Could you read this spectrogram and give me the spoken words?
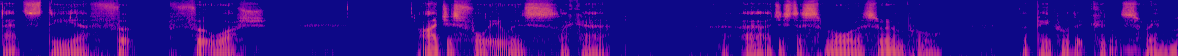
That's the uh, foot foot wash. I just thought it was like a, a just a smaller swimming pool for people that couldn't swim.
